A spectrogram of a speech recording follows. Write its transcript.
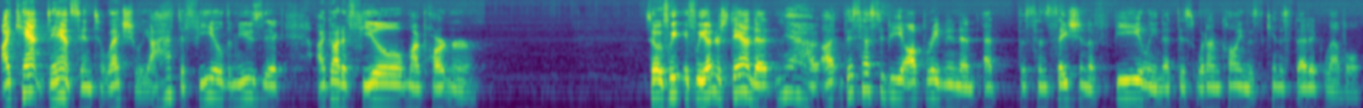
I can't dance intellectually. I have to feel the music. I got to feel my partner. So if we if we understand that, yeah, I, this has to be operating at, at the sensation of feeling at this, what I'm calling this kinesthetic level,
